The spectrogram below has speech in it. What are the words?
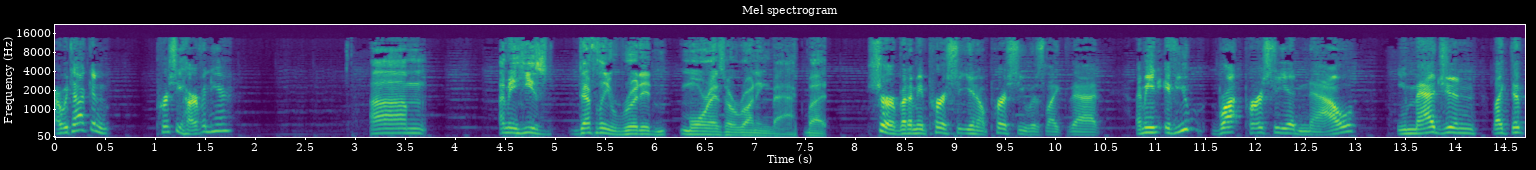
are we talking Percy Harvin here? Um, I mean, he's definitely rooted more as a running back, but Sure, but I mean Percy. You know, Percy was like that. I mean, if you brought Percy in now, imagine like the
